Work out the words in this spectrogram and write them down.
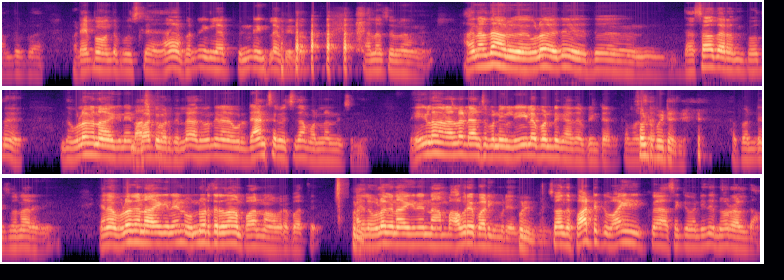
அந்த ப- படையப்பா வந்த புதுசில் ஆ பண்ணுறீங்களா பின்னுறீங்களா அப்படின்னு அதெல்லாம் சொல்லுவாங்க. அதனால தான் அவர் உலக இது தசாவதாரம் போது இந்த உலக நாயகனேன் பாட்டு வருது இல்லை அது வந்து நான் ஒரு டான்ஸர் வச்சு தான் பண்ணலாம்னு வச்சுருந்தேன் நீங்களும் நல்லா டான்ஸ் பண்ணீங்க நீங்களே பண்ணுங்க அது அப்படின்ட்டாரு. சொல்லிட்டு. போயிட்டாரு. பண்ணிட்டு சொன்னார். ஏன்னா உலக நாயகனேன்னு இன்னொருத்தர் தான் பாடணும் அவரை பார்த்து. அதில் உலக நாயகனேன்னு நாம் அவரே பாடிக்க முடியாது. ஸோ அந்த பாட்டுக்கு வாய்க்கு அசைக்க வேண்டியது இன்னொரு ஆள் தான்.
